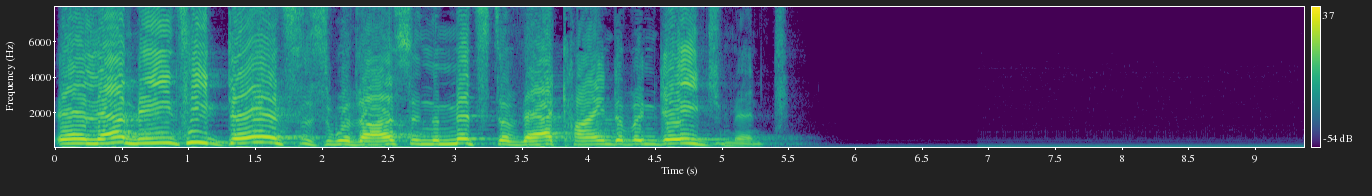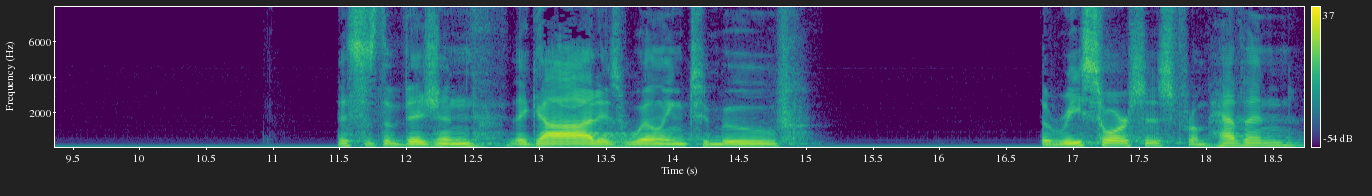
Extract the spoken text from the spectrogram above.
And that means He dances with us in the midst of that kind of engagement. This is the vision that God is willing to move the resources from heaven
